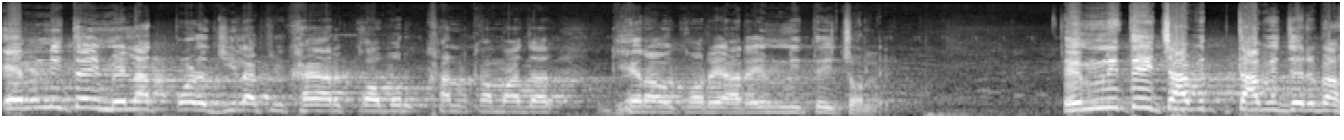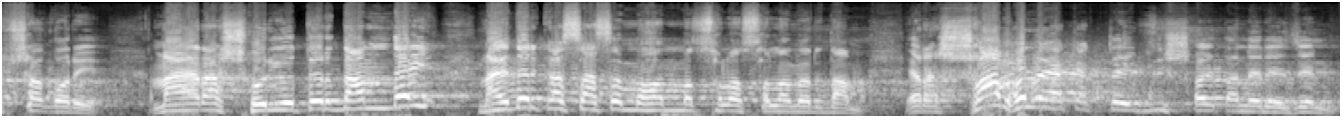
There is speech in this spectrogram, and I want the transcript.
এমনিতেই মেলাদ পড়ে জিলাপি খায় আর কবর খানকা মাজার ঘেরাও করে আর এমনিতেই চলে। এমনিতেই চাবি তাবিদের ব্যবসা করে। না এরা শরীয়তের দাম দেয়, না এদের কাছে আছে মোহাম্মদ সাল্লাহ সাল্লামের দাম। এরা সব হলো এক একটা ইবলিশ শয়তানের এজেন্ট।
